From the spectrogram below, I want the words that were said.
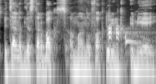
Специально для Starbucks Manufacturing MEA.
